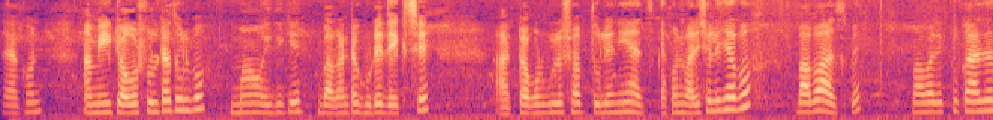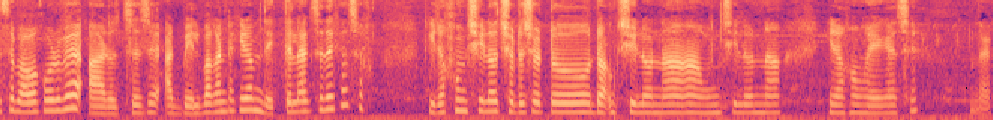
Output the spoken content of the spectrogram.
তা এখন আমি এই টগর ফুলটা তুলবো। মা ওইদিকে বাগানটা ঘুরে দেখছে। আর টগরগুলো সব তুলে নিয়ে এখন বাড়ি চলে যাব। বাবা আসবে। বাবার একটু কাজ আছে, বাবা করবে। আর হচ্ছে যে, আর বেল বাগানটা কিরম দেখতে লাগছে দেখেছ? কীরকম ছিল? ছোট ছোট ডগ ছিল না আউন ছিল না, কীরকম হয়ে গেছে? দেখ।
